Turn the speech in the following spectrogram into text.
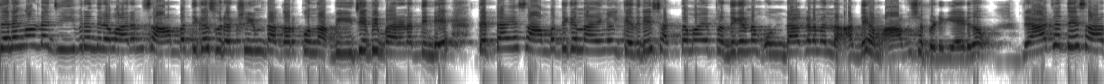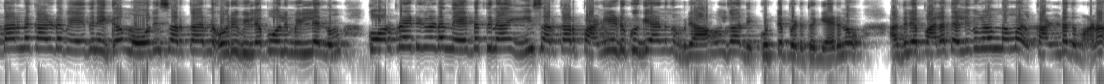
ജനങ്ങളുടെ ജീവിത നിലവാരം സാമ്പത്തിക സുരക്ഷയും തകർക്കുന്ന ബി ജെ പി ഭരണത്തിന്റെ തെറ്റായ സാമ്പത്തിക നയങ്ങൾക്കെതിരെ ശക്തമായ പ്രതികരണം ഉണ്ടാകണമെന്ന് അദ്ദേഹം ആവശ്യപ്പെടുകയായിരുന്നു. രാജ്യത്തെ സാധാരണക്കാരുടെ വേദനയ്ക്ക് മോദി സർക്കാരിന് ഒരു വില പോലും ഇല്ലെന്നും കോർപ്പറേറ്റുകളുടെ നേട്ടത്തിനായി ഈ സർക്കാർ പണിയെടുക്കുകയാണെന്നും രാഹുൽ ഗാന്ധി കുറ്റപ്പെടുത്തുകയായിരുന്നു. അതിന് പല തെളിവുകളും നമ്മൾ കണ്ടതുമാണ്.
